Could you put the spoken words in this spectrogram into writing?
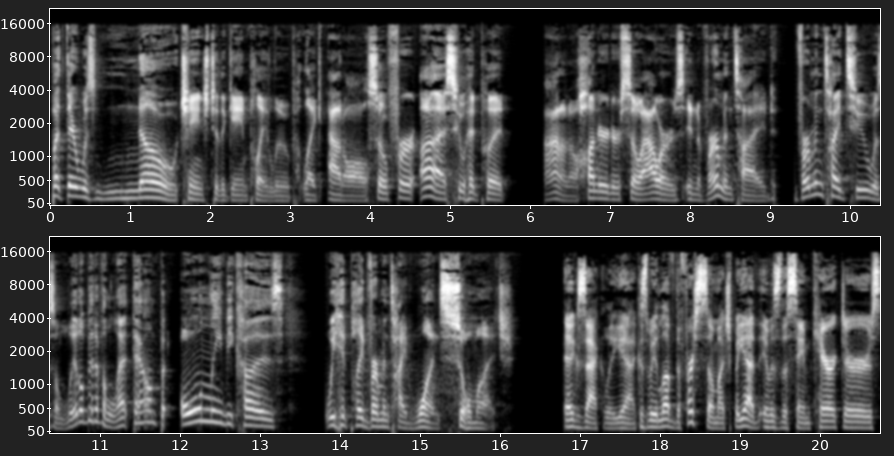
but there was no change to the gameplay loop like at all. So for us who had put I don't know, 100 or so hours into Vermintide, Vermintide 2 was a little bit of a letdown, but only because we had played Vermintide 1 so much. Exactly, yeah, because we loved the first so much. But yeah, it was the same characters,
